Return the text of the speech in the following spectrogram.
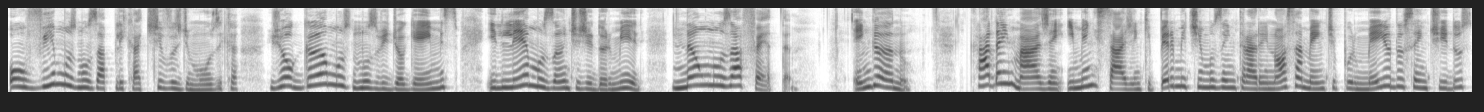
ouvimos nos aplicativos de música, jogamos nos videogames e lemos antes de dormir não nos afeta. Engano! Cada imagem e mensagem que permitimos entrar em nossa mente por meio dos sentidos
